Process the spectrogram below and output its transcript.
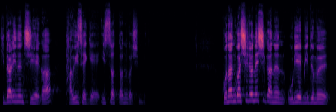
기다리는 지혜가 다윗에게 있었던 것입니다. 고난과 시련의 시간은 우리의 믿음을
